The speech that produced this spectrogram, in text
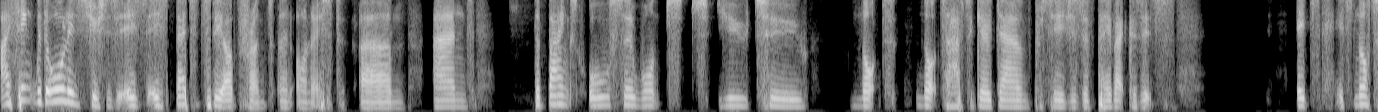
I think with all institutions, it's, it's better to be upfront and honest. Um, and the banks also want you to not not to have to go down procedures of payback because it's it's it's not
